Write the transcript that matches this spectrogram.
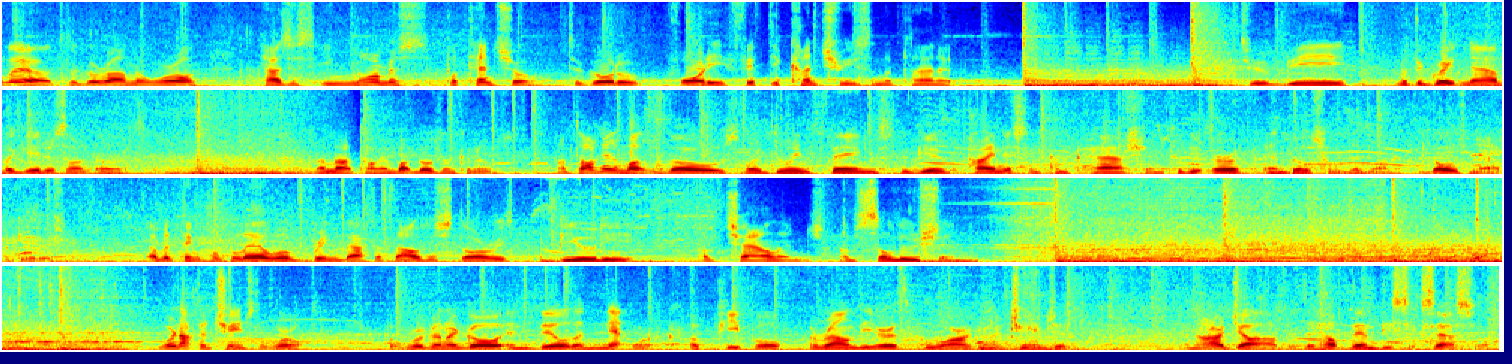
To go around the world has this enormous potential to go to 40, 50 countries on the planet. To be with the great navigators on Earth. I'm not talking about those in canoes. I'm talking about those who are doing things to give kindness and compassion to the earth and those who live on it, those navigators. I would think Hokulea will bring back a thousand stories, beauty, of challenge, of solution. We're not going to change the world, but we're going to go and build a network of people around the earth who are going to change it. And our job is to help them be successful.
